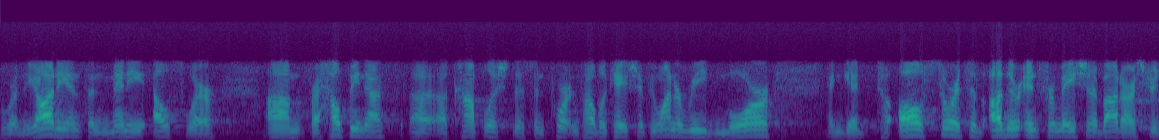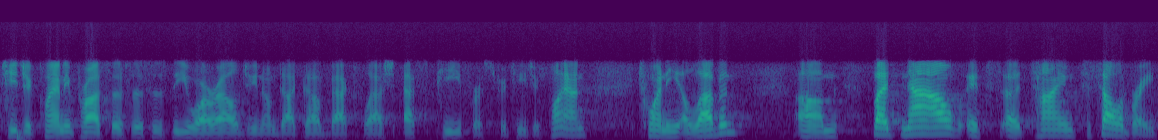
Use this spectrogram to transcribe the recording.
who are in the audience and many elsewhere um, for helping us uh, accomplish this important publication. If you want to read more and get to all sorts of other information about our strategic planning process, this is the URL, genome.gov backslash SP for strategic plan 2011. Um, but now it's uh, time to celebrate,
